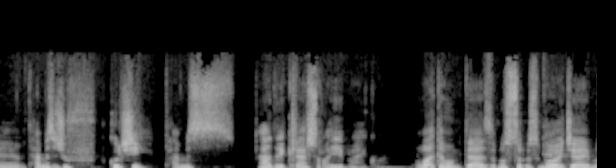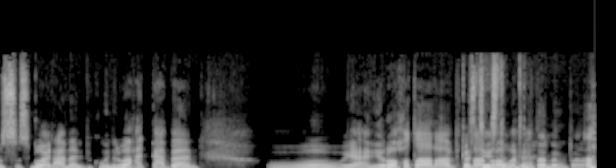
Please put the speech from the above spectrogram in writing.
آه، متحمس أشوف كل شيء متحمس هذا ال clash رهيب راح يكون. وقتها ممتاز بنص الأسبوع جاي بنص أسبوع العمل بيكون الواحد تعبان ويعني روحه طالعة بس بروح يحضر له مباراه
